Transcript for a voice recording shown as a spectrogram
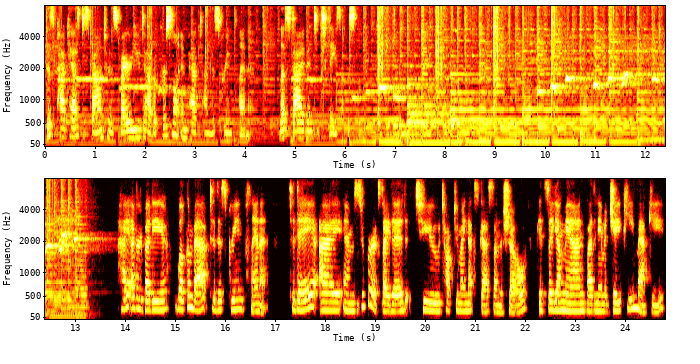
This podcast is bound to inspire you to have a personal impact on this green planet. Let's dive into today's episode. Hi, everybody. Welcome back to This Green Planet. Today, I am super excited to talk to my next guest on the show. It's a young man by the name of JP Mackey,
